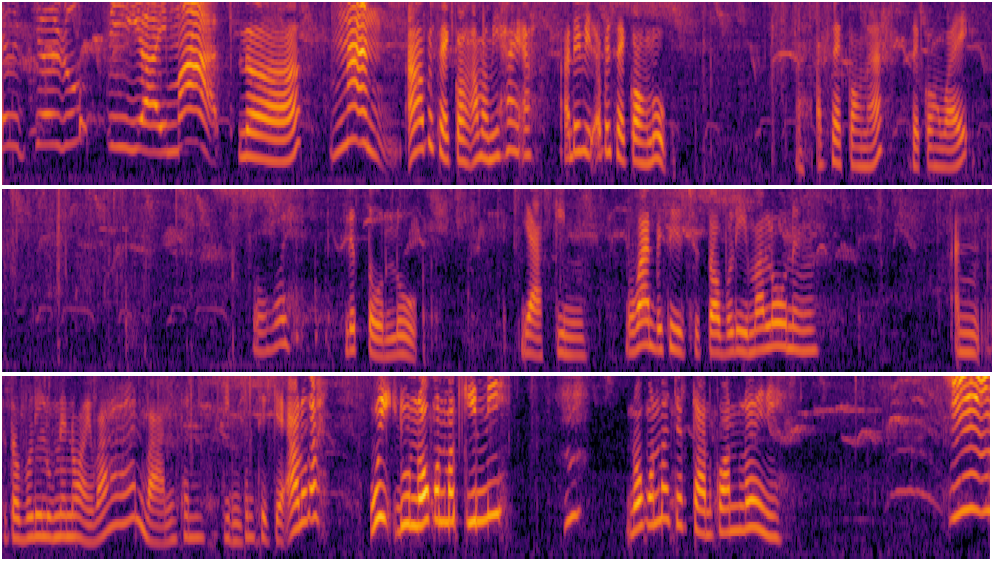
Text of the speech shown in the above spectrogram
เดี๋ยวจะรู้สีใหญ่มาก เหรอ นั่น เอาไปใส่กล่อง เอามามีให้อะเอาเดวิดเอาไปใส่กล่องลูกอะเอาไปใส่กล่องนะ ใส่กล่องไว้ โอ้ยเลือดโตนลูก อยากกินเมื่อวานไปซื้อสตรอเบอรี่มาโลหนึง อันสตรอเบอรี่ลุงน้อยๆหวานหวานเพิ่นกินเพิ่นถือใจเอาลูกอะ อุ้ยดูนกมันมากินนี่ นกมันมาจัดการก่อนเลยนี่ จริง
